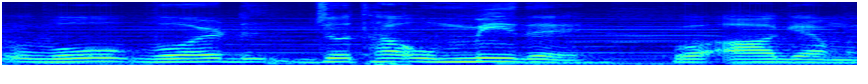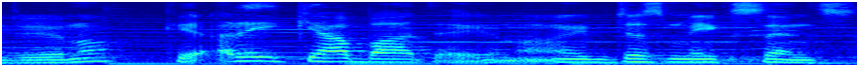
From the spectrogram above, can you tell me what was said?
वो वर्ड जो था उम्मीद है वो आ गया मुझे यू नो कि अरे क्या बात है you know it just make sense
